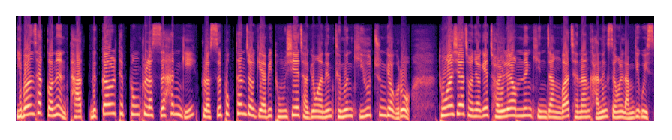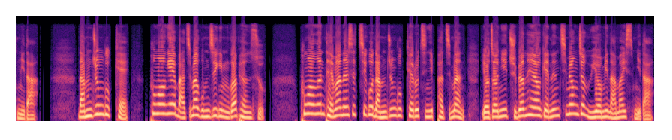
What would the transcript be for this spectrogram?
이번 사건은 다 늦가을 태풍 플러스 한기 플러스 폭탄 저기압이 동시에 작용하는 드문 기후 충격으로 동아시아 전역에 전례 없는 긴장과 재난 가능성을 남기고 있습니다. 남중국해, 풍엉의 마지막 움직임과 변수. 풍엉은 대만을 스치고 남중국해로 진입하지만 여전히 주변 해역에는 치명적 위험이 남아 있습니다.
